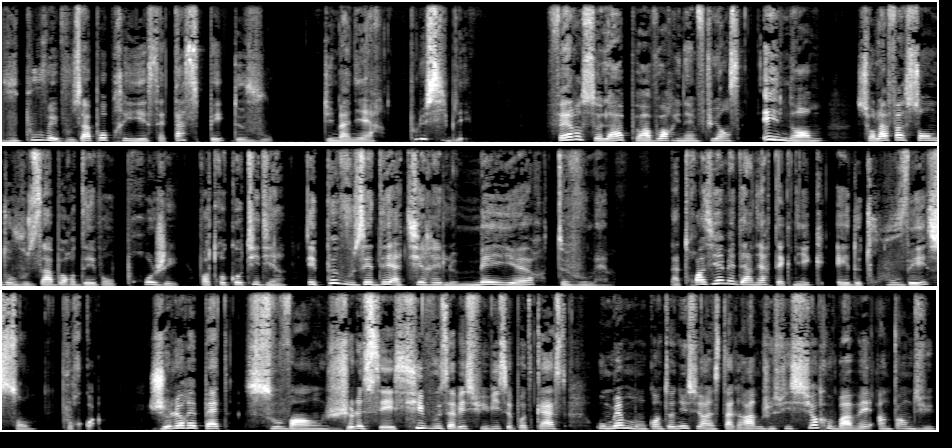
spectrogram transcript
vous pouvez vous approprier cet aspect de vous d'une manière plus ciblée. Faire cela peut avoir une influence énorme sur la façon dont vous abordez vos projets, votre quotidien, et peut vous aider à tirer le meilleur de vous-même. La troisième et dernière technique est de trouver son pourquoi. Je le répète souvent, je le sais, si vous avez suivi ce podcast ou même mon contenu sur Instagram, je suis sûre que vous m'avez entendu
